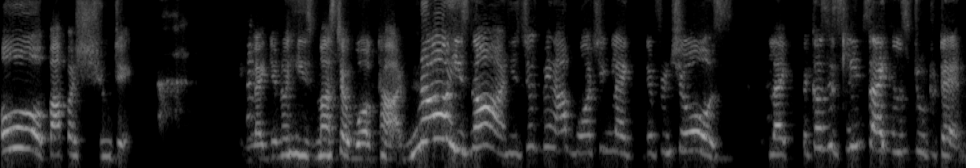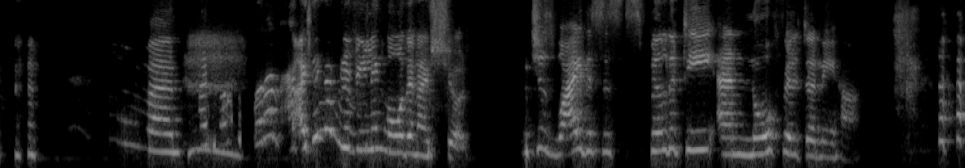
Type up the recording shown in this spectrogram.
oh, Papa's shooting. Like, you know, he's must have worked hard. No, he's not. He's just been up watching like different shows. Like, because his sleep cycle is two to 10. oh, man. I, I'm I think I'm revealing more than I should. Which is why this is spill the tea and no filter, Neha.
